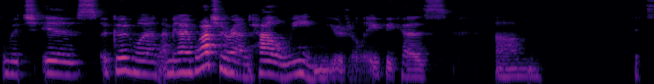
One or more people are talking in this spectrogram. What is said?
which is a good one. I mean, I watch it around Halloween usually because um, it's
